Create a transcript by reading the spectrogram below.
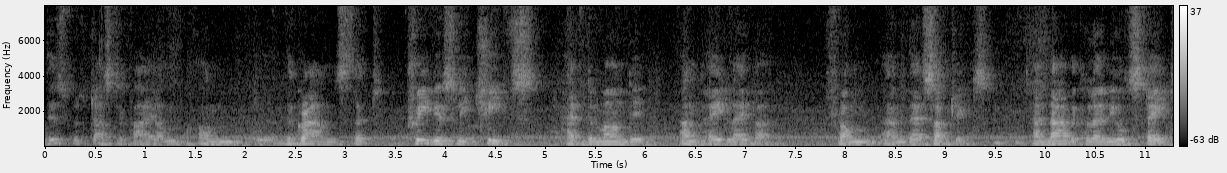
this was justified on, on the grounds that previously chiefs had demanded unpaid labour from um, their subjects. And now the colonial state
